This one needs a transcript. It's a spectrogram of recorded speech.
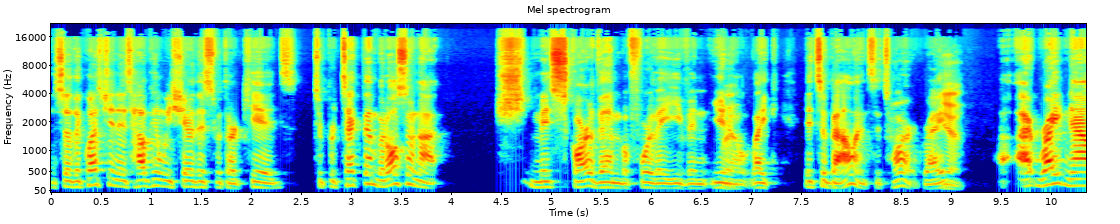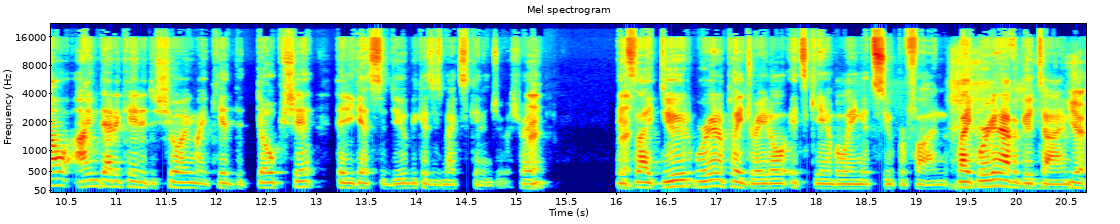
And so the question is, how can we share this with our kids to protect them, but also not sh- scar them before they even, you Right. know, like it's a balance. It's hard, right? Yeah. I, right now, I'm dedicated to showing my kid the dope shit that he gets to do because he's Mexican and Jewish, right? Right. It's like, dude, we're gonna play dreidel. It's gambling. It's super fun. Like, we're gonna have a good time. Yeah.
